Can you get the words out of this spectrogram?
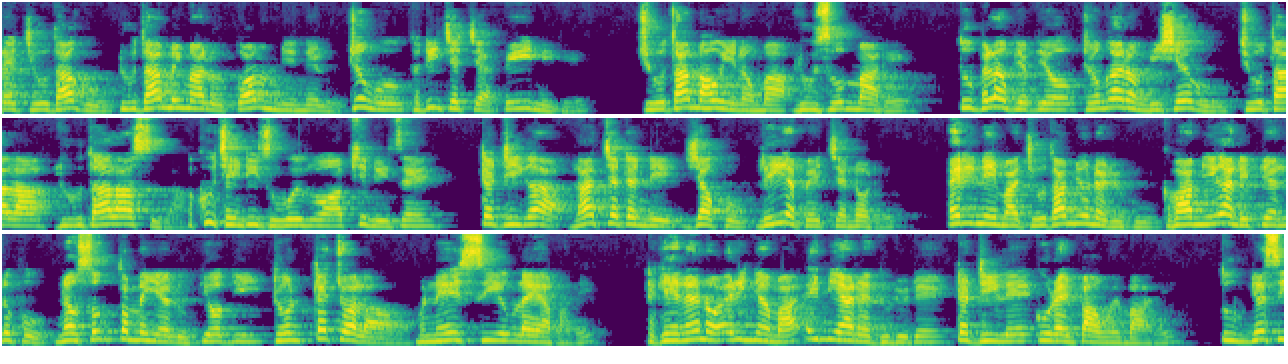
လည်းဂျိုသားကိုလူသားမိမလို့သွားမမြင်နဲ့လို့တွန့်ကိုသတိကျကျပေးနေတယ်ဂျိုသားမဟုတ်ရင်တော့မှလူဆိုးမှတယ် သူဘလောက်ပြောပြောဒွန်ကတော့မီရှဲကိုဂျိုသားလားလူသားလားဆိုတာအခုချိန်ထိဇဝေဇဝါဖြစ်နေစေတတီကလာကျက်တဲ့နေ့ရောက်ဖို့လေးရက်ပဲကြံတော့တယ်အဲ့ဒီနေ့မှာဂျိုသားမျိုးနွယ်တွေကိုကဘာမြေကနေပြန်လွတ်ဖို့နောက်ဆုံးသတ်မရလို့ပြောပြီးဒွန်တက်ကြွလာအောင်မနေစည်းုပ်လိုက်ရပါတယ်တကယ်တမ်းတော့အဲ့ဒီညမှာအိမ်မရတဲ့သူတွေတဲ့တတီလဲကိုယ်တိုင်ပါဝင်ပါတယ်သူမျက်စိ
